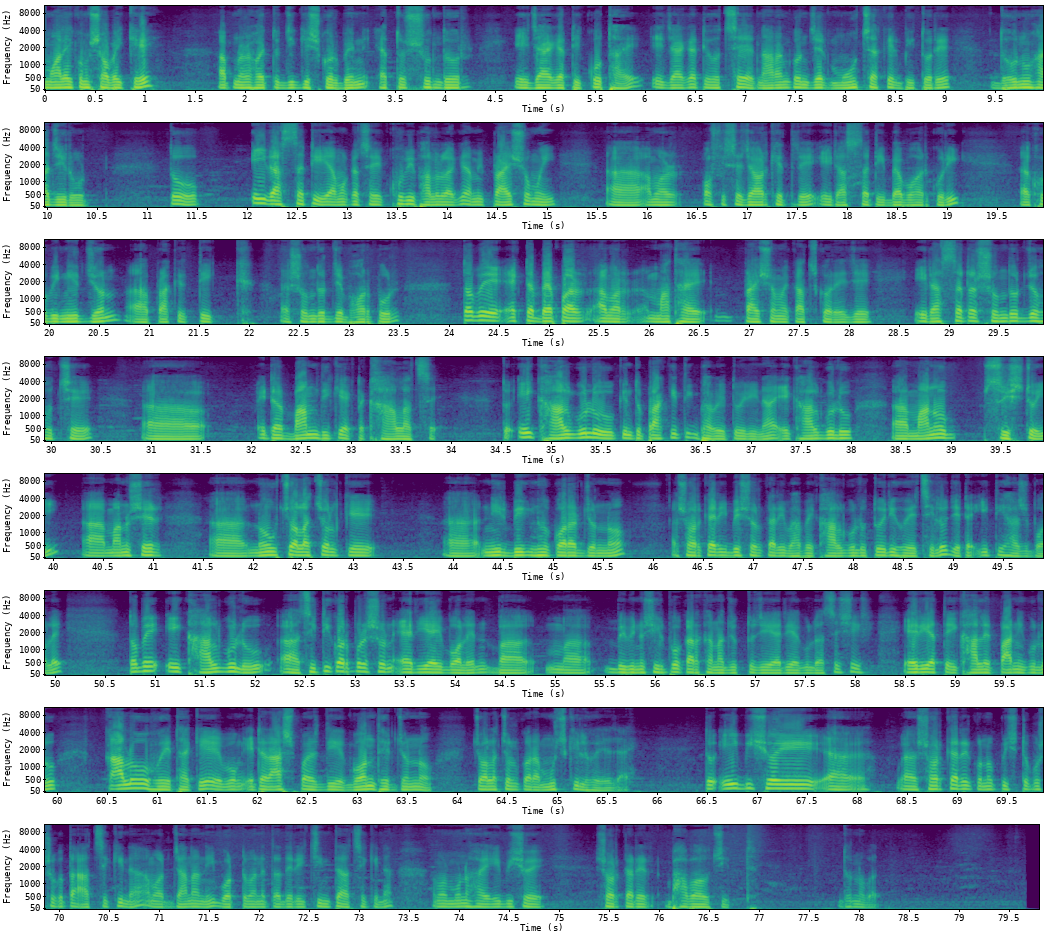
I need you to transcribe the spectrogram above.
আসসালামু আলাইকুম সবাইকে। আপনারা হয়তো জিজ্ঞেস করবেন, এত সুন্দর এই জায়গাটি কোথায়? এই জায়গাটি হচ্ছে নারায়ণগঞ্জের মৌচাকের ভিতরে ধনুহাজি রোড। তো এই রাস্তাটি আমার কাছে খুবই ভালো লাগে। আমি প্রায় সময় আমার অফিসে যাওয়ার ক্ষেত্রে এই রাস্তাটি ব্যবহার করি। খুবই নির্জন প্রাকৃতিক সৌন্দর্যে ভরপুর। তবে একটা ব্যাপার আমার মাথায় প্রায় সময় কাজ করে যে এই রাস্তাটার সৌন্দর্য হচ্ছে এটার বাম দিকে একটা খাল আছে। তো এই খালগুলো কিন্তু প্রাকৃতিকভাবে তৈরি না। এই খালগুলো মানব সৃষ্টই মানুষের নৌ চলাচলকে নির্বিঘ্ন করার জন্য সরকারি বেসরকারিভাবে খালগুলো তৈরি হয়েছিল, যেটা ইতিহাস বলে। তবে এই খালগুলো সিটি কর্পোরেশন এরিয়ায় বলেন বা বিভিন্ন শিল্প কারখানাযুক্ত যে এরিয়াগুলো আছে, সেই এরিয়াতে এই খালের পানিগুলো কালো হয়ে থাকে এবং এটার আশপাশ দিয়ে গন্ধের জন্য চলাচল করা মুশকিল হয়ে যায়। তো এই বিষয়ে সরকারের কোনো পৃষ্ঠপোষকতা আছে কি না আমার জানা নেই, বর্তমানে তাদের এই চিন্তা আছে কি না আমার মনে হয় এই বিষয়ে সরকারের ভাবা উচিত। ধন্যবাদ।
